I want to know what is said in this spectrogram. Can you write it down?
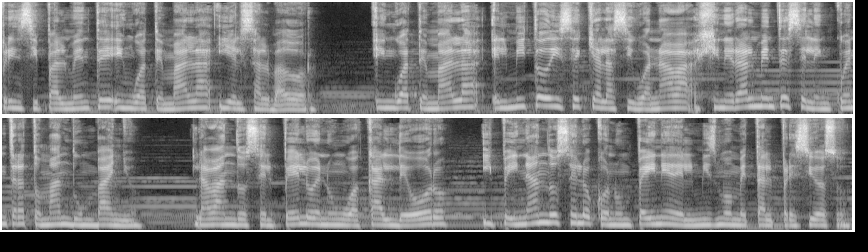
principalmente en Guatemala y El Salvador. En Guatemala, el mito dice que a la ciguanaba generalmente se le encuentra tomando un baño, lavándose el pelo en un huacal de oro y peinándoselo con un peine del mismo metal precioso.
